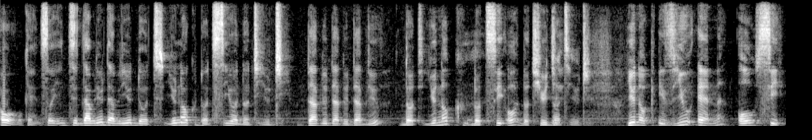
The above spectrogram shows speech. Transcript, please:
Oh, okay. So it's www.unoc.co.ug. www.unoc.co.ug. UNOC is U-N-O-C,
